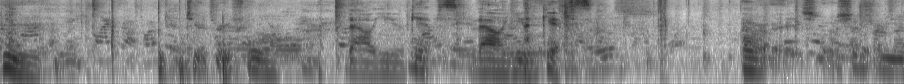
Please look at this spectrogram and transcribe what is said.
Hmm. Value gifts. Value gifts. Alright, so should it be.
